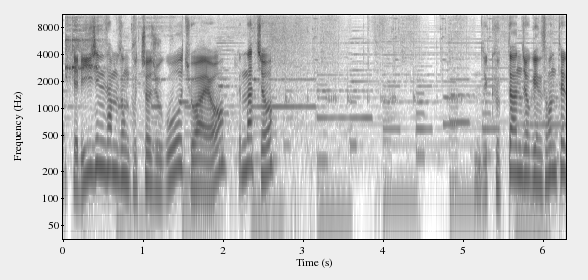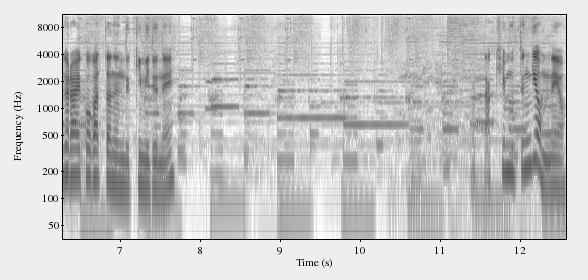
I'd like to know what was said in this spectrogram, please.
이렇게 리신 삼성 붙여주고 좋아요. 끝났죠? 이제 극단적인 선택을 할 것 같다는 느낌이 드네. 딱히 뭐 뜬 게 없네요.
